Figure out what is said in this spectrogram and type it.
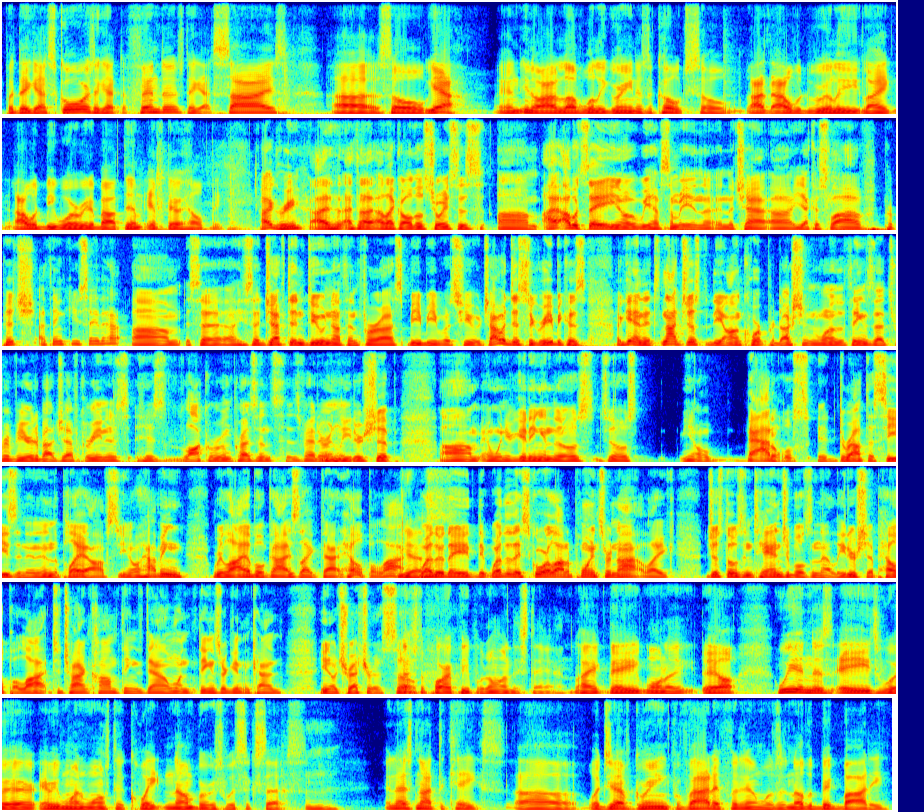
but they got scores, they got defenders, they got size. Uh, so yeah, and you know I love Willie Green as a coach, so I, I would really like I would be worried about them if they're healthy. I agree. I I, thought, I like all those choices. Um, I, I would say you know we have somebody in the in the chat, uh, Yekoslav Perpich. I think you say that. Um, it said uh, he said Jeff didn't do nothing for us. BB was huge. I would disagree because again, it's not just the on court production. One of the things that's revered about Jeff Green is his locker room presence, his veteran leadership, um, and when you're getting into those those you know battles throughout the season and in the playoffs, you know, having reliable guys like that help a lot. Yes. Whether they whether they score a lot of points or not, like just those intangibles and that leadership help a lot to try and calm things down when things are getting kind of you know treacherous. So That's the part people don't understand. Like they want to. They all. We in this age where everyone wants to equate numbers with success, and that's not the case. Uh, what Jeff Green provided for them was another big body,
